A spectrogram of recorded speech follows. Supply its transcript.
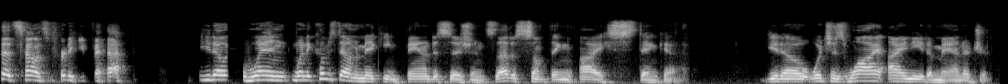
that sounds pretty bad. You know, when when it comes down to making band decisions, that is something I stink at. You know, which is why I need a manager.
